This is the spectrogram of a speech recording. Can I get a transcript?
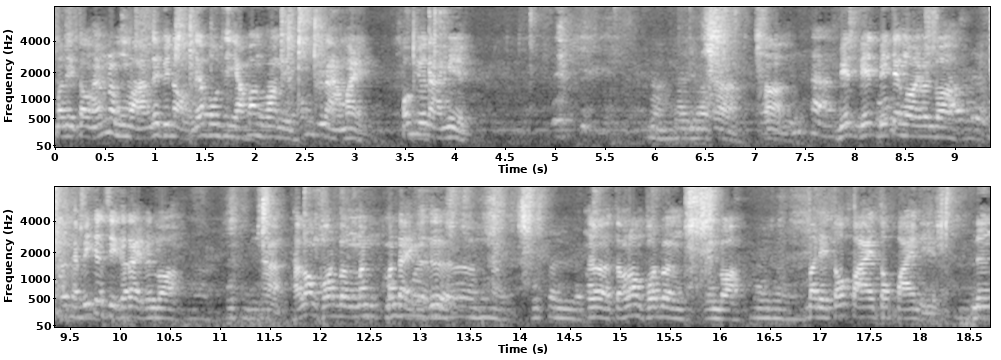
บัดนี้ต้องให้มันหวานได้อพี่น้องเดี๋ยวผมสิยามบางฟังนี่ผมอยู่หน้าใหม่ผมอยู่หน้ามีดหนังได้แล้วอ่าอ่าบิดบิดบิดจังหน่อยแมันบ่เออแต่บิดจังสิก็ได้แมันบ่ อ่าถ้าลองคอร์ดเบิ่งมันมันได้ก็คือ เออมันได้พุทธไปเลยเออต้องลองคอร์ดเบิ่งแม่นบ่ไม่ได้บัดนี้โต๊ะปลายโต๊ะปลายนี่หนึ่ง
